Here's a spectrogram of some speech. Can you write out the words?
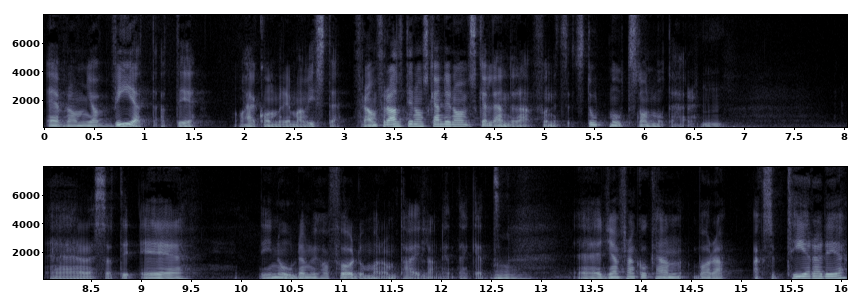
även om jag vet att det, och här kommer det man visste, framförallt i de skandinaviska länderna funnits ett stort motstånd mot det här. Eh, så att det är, det är i Norden vi har fördomar om Thailand helt enkelt. Eh, Gianfranco kan bara acceptera det,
